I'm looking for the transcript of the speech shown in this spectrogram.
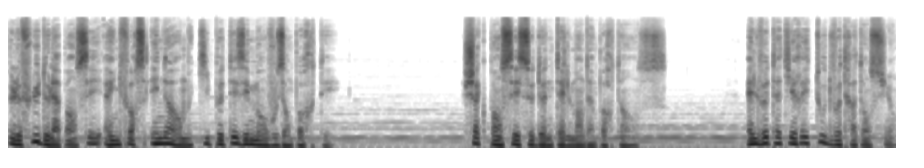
Le flux de la pensée a une force énorme qui peut aisément vous emporter. Chaque pensée se donne tellement d'importance elle veut attirer toute votre attention.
